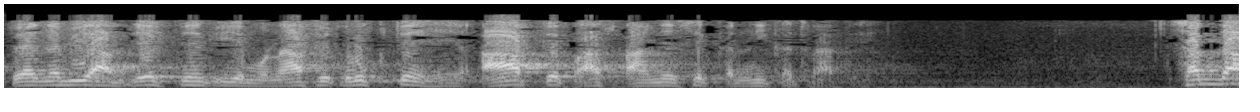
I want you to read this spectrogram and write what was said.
تو اے نبی آپ دیکھتے ہیں کہ یہ منافق رکتے ہیں، آپ کے پاس آنے سے کرنی کتراتے ہیں۔ سدا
